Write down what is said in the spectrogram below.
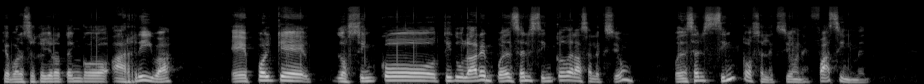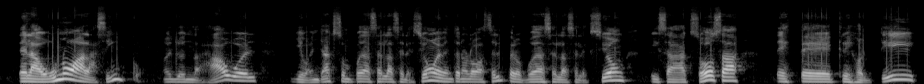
que por eso es que yo lo tengo arriba, es porque los cinco titulares pueden ser cinco de la selección. Pueden ser cinco selecciones fácilmente. De la 1 a la 5. John Howard, Ivan Jackson puede hacer la selección, obviamente no lo va a hacer, pero puede hacer la selección. Isaac Sosa, este, Chris Ortiz,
